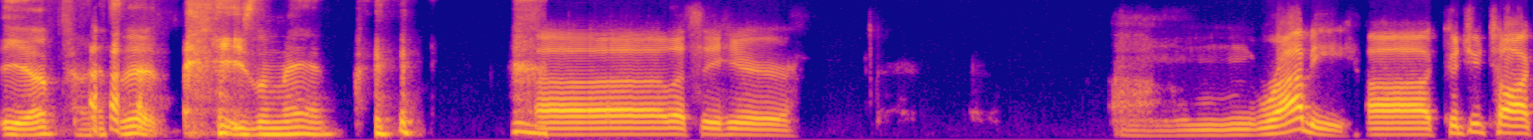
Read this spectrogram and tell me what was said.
Yep, that's it. He's the man. Uh, let's see here. Um, Robbie, uh, could you talk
